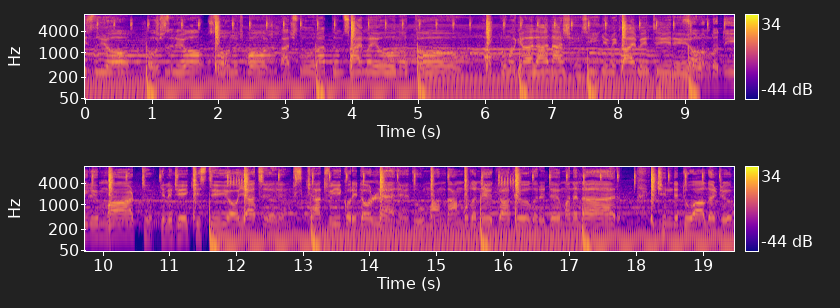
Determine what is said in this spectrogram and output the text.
izliyor. Koşturuyor sonuç boş. Kaç tur attım saymayı unuttum Aklıma gelen her şey zihnimi kaybettiriyor. Zorunda değilim artık. Gelecek istiyor yatırım. Psikiyatri koridorları. Dumandan bulanık akılları Dumanılar İçinde dualarım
